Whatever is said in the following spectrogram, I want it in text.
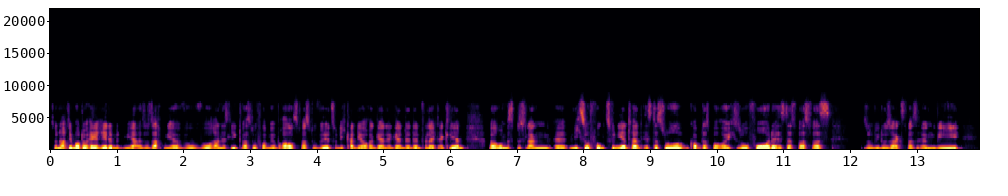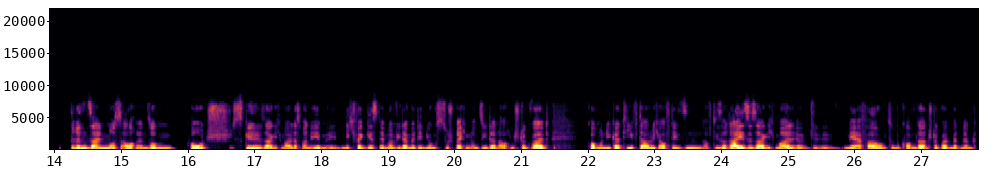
so nach dem Motto, hey, rede mit mir, also sag mir, wo, woran es liegt, was du von mir brauchst, was du willst und ich kann dir auch gerne, gerne dann vielleicht erklären, warum es bislang äh, nicht so funktioniert hat. Ist das so? Kommt das bei euch so vor oder ist das was, was, so wie du sagst, was irgendwie drin sein muss, auch in so einem Coach-Skill, sage ich mal, dass man eben nicht vergisst, immer wieder mit den Jungs zu sprechen und sie dann auch ein Stück weit kommunikativ dadurch auf diesen, auf diese Reise, sage ich mal, äh, mehr Erfahrung zu bekommen, da ein Stück weit mitnimmt.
